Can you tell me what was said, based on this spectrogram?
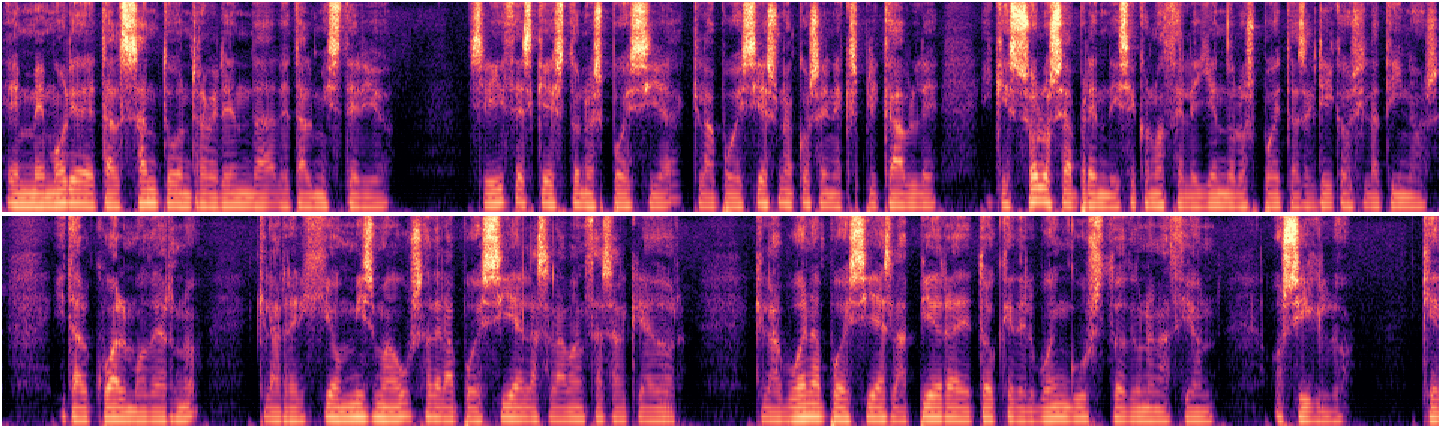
en memoria de tal santo o en reverenda de tal misterio. Si dices que esto no es poesía, que la poesía es una cosa inexplicable y que sólo se aprende y se conoce leyendo los poetas griegos y latinos y tal cual moderno, que la religión misma usa de la poesía en las alabanzas al Creador, que la buena poesía es la piedra de toque del buen gusto de una nación o siglo, que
